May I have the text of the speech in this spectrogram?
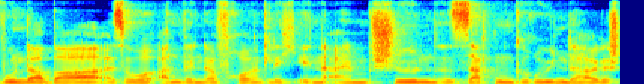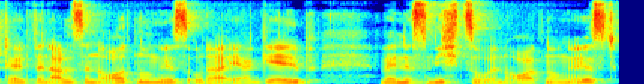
wunderbar, also anwenderfreundlich in einem schönen, satten Grün dargestellt, wenn alles in Ordnung ist, oder eher gelb, wenn es nicht so in Ordnung ist.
